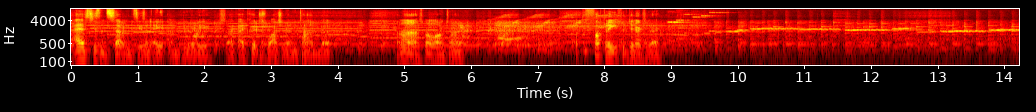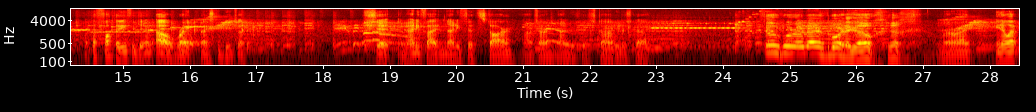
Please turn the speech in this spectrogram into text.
I have Season 7 and Season 8 on DVD, so I, I could just watch it anytime, but... I don't know, it's been a long time. What the fuck did I eat for dinner today? What the fuck did I eat for dinner? Oh, right, Mexican pizza. Shit, a 95, 95th star. That's our 95th star we just got. So 409 in the morning, though. Alright. You know what?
